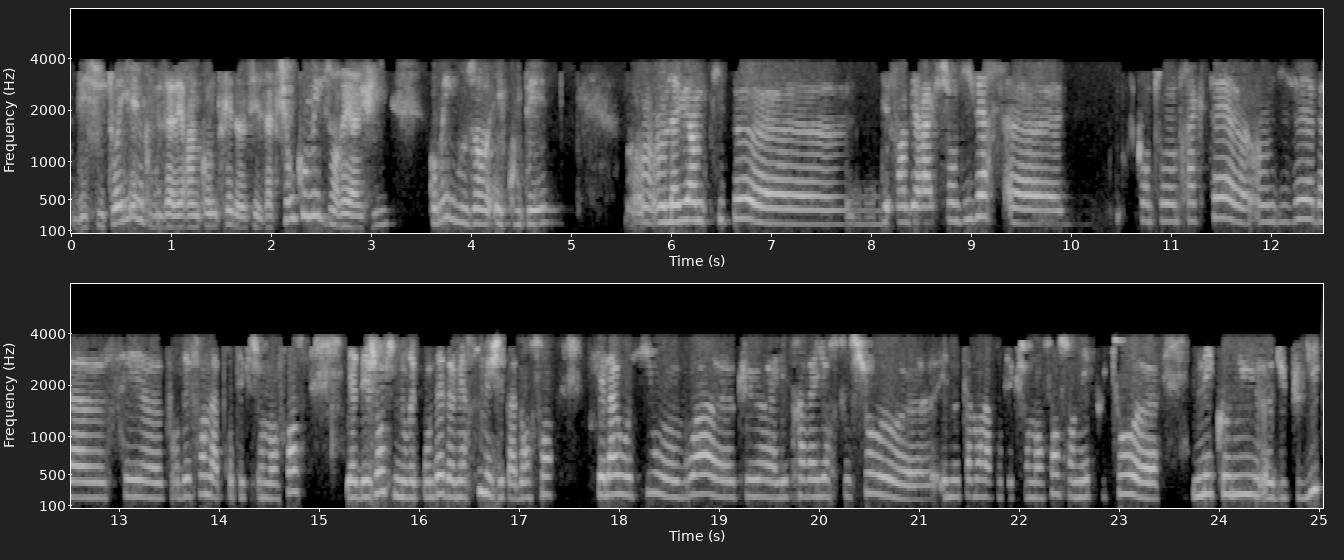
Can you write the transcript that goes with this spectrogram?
des citoyens que vous avez rencontrés dans ces actions. Comment ils ont réagi? Comment ils vous ont écouté? On a eu un petit peu euh, des, enfin, des réactions diverses. Euh, quand on tractait, on disait bah, c'est pour défendre la protection de l'enfance. Il y a des gens qui nous répondaient bah, merci mais j'ai pas d'enfant. C'est là aussi où on voit que les travailleurs sociaux et notamment la protection de l'enfance, on est plutôt méconnus du public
